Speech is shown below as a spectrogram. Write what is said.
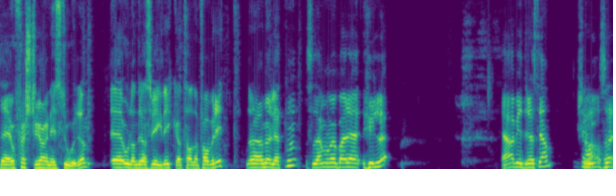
Det er jo første gangen i historien eh, Ole Andreas Vigre ikke har tatt en favoritt når han har muligheten, så det må vi bare hylle. Ja, videre, Stian. Ja, altså,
